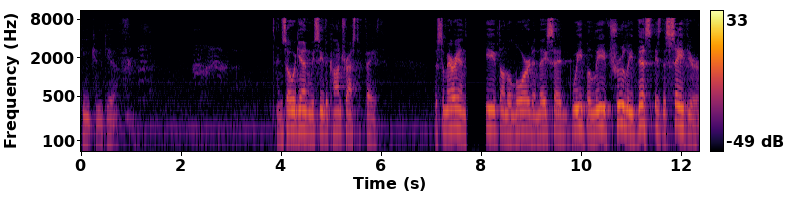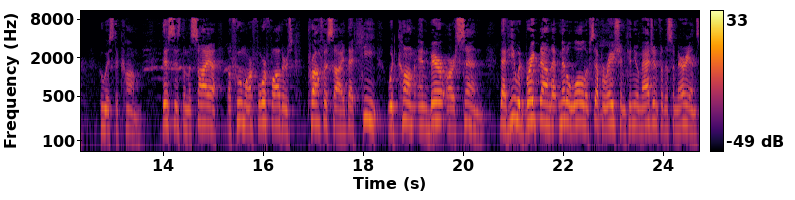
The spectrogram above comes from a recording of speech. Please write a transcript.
He can give. And so again, we see the contrast of faith. The Samaritans believed on the Lord and they said, we believe truly this is the Savior who is to come. This is the Messiah of whom our forefathers prophesied that He would come and bear our sin. That He would break down that middle wall of separation. Can you imagine for the Samaritans?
